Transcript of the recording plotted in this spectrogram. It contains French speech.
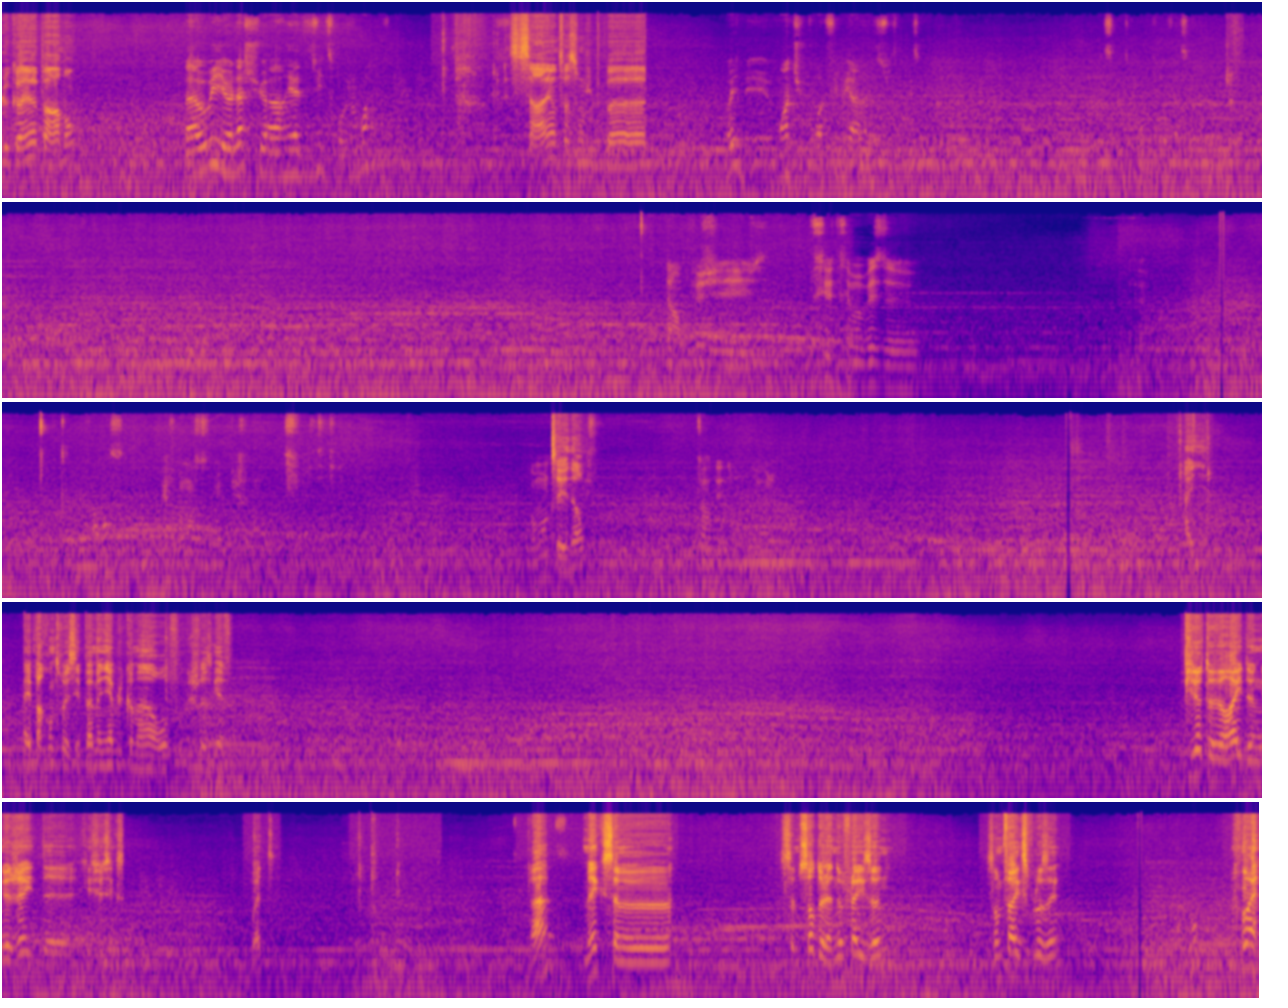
quand même apparemment. Bah oui, euh, là je suis à Réa 18, rejoins-moi. Ça sert à rien de toute façon, je peux pas. Oui, mais au moins tu pourras filmer à Réa 18. C'est énorme. voilà. Aïe. Et par contre, c'est pas maniable comme un haro, faut que je fasse gaffe. Pilote override engagé, de- qu'est-ce que c'est que ça? What? Ah Mec, ça me... Ça me sort de la no-fly zone. Sans me faire exploser. Ouais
